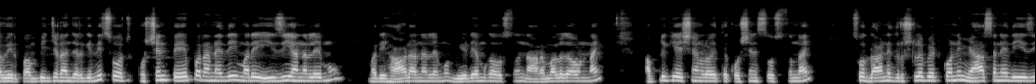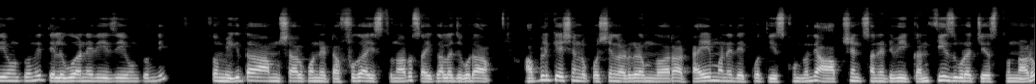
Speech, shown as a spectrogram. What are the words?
వీరు పంపించడం జరిగింది. సో క్వశ్చన్ పేపర్ అనేది మరి ఈజీ అనలేము మరి హార్డ్ అనలేము మీడియం గా వస్తుంది నార్మల్గా ఉన్నాయి. అప్లికేషన్లో అయితే క్వశ్చన్స్ వస్తున్నాయి. సో దాన్ని దృష్టిలో పెట్టుకొని మ్యాథ్స్ అనేది ఈజీ ఉంటుంది తెలుగు అనేది ఈజీ ఉంటుంది. సో మిగతా అంశాలు కొన్ని టఫ్గా ఇస్తున్నారు. సైకాలజీ కూడా అప్లికేషన్లో క్వశ్చన్లు అడగడం ద్వారా టైం అనేది ఎక్కువ తీసుకుంటుంది. ఆప్షన్స్ అనేటివి కన్ఫ్యూజ్ కూడా చేస్తున్నాడు.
